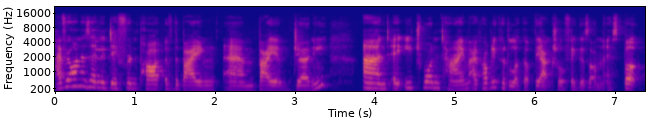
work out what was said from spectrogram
everyone is in a different part of the buying um buyer journey. And at each one time, I probably could look up the actual figures on this, but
